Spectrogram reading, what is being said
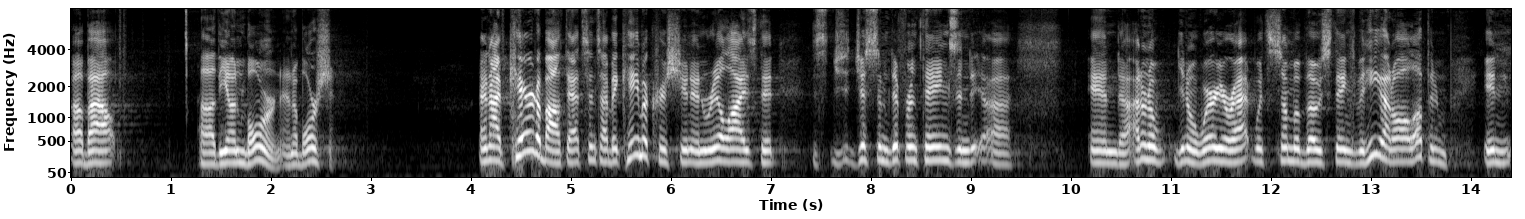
about uh, the unborn and abortion. And I've cared about that since I became a Christian and realized that just some different things. And, uh, and uh, I don't know, you know, where you're at with some of those things, but he got all up in, in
